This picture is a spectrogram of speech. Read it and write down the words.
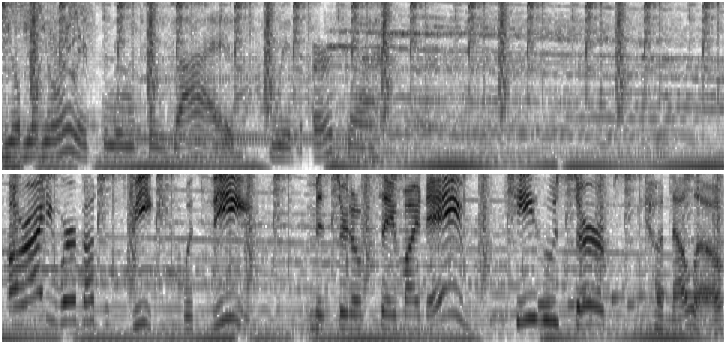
You're, you're listening to Vibes with Urka. Alrighty, we're about to speak with the Mr. Don't Say My Name, he who serves Canelo,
